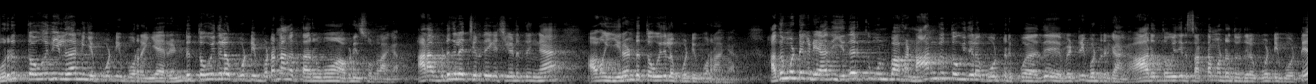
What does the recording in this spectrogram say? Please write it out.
ஒரு தொகுதியில் தான் நீங்கள் போட்டி போடுறீங்க. ரெண்டு தொகுதியில் போட்டி போட்டால் நாங்கள் தருவோம் அப்படின்னு சொல்கிறாங்க ஆனால் விடுதலை சிறுத்தை கட்சி எடுத்துங்க அவங்க இரண்டு தொகுதியில் போட்டி போடுறாங்க. அது மட்டும் கிடையாது இதற்கு முன்பாக நான்கு தொகுதியில் போட்டு இது வெற்றி பெற்றிருக்காங்க. ஆறு தொகுதியில் சட்டமன்ற தொகுதியில் போட்டி போட்டு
